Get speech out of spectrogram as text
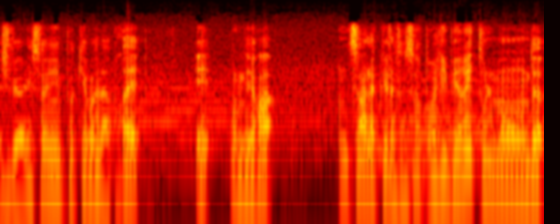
Je vais aller soigner les Pokémon après. Et on ira... On sera à la clé de pour libérer tout le monde.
